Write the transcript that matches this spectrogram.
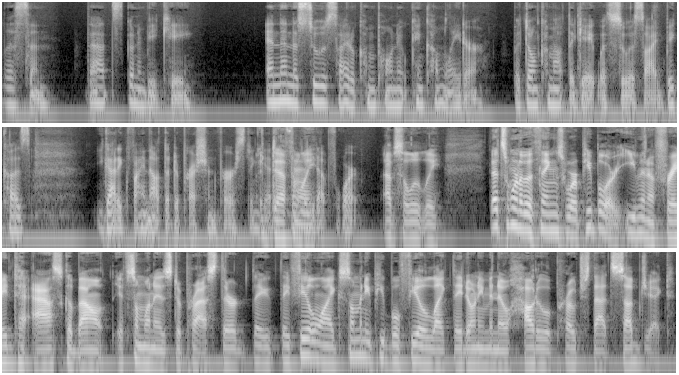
Listen. That's going to be key. And then the suicidal component can come later, but don't come out the gate with suicide because you got to find out the depression first and get Definitely. it up for it. Absolutely that's one of the things where people are even afraid to ask about if someone is depressed. They're, they they feel like so many people feel like they don't even know how to approach that subject.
